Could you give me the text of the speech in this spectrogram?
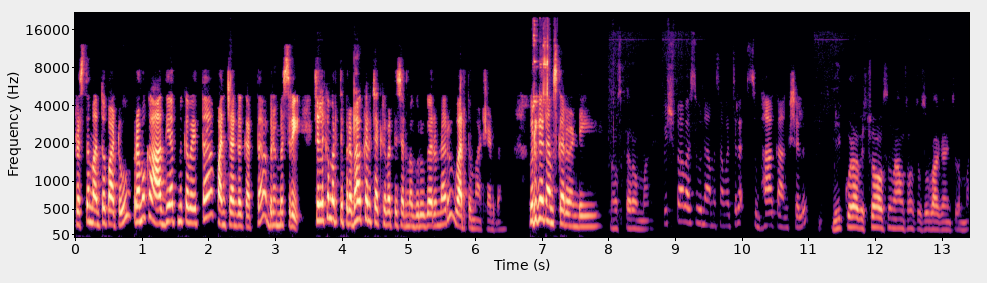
ప్రస్తుతం మనతో పాటు ప్రముఖ ఆధ్యాత్మికవేత్త పంచాంగకర్త బ్రహ్మశ్రీ చిలకమర్తి ప్రభాకర్ చక్రవర్తి శర్మ గురువు గారు ఉన్నారు వారితో మాట్లాడదాం. గురుగారు నమస్కారం అండి. నమస్కారం అమ్మా. విశ్వావసు నామ సంవత్సర శుభాకాంక్షలు. మీకు కూడా విశ్వావసు నామ సంవత్సర శుభాకాంక్షలు అమ్మా.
